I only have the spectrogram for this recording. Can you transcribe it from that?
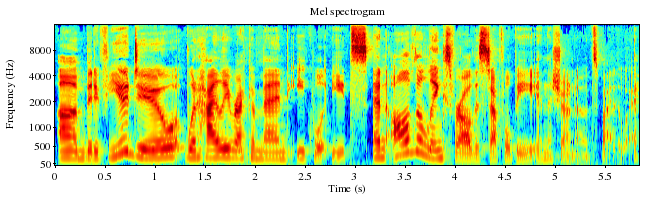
Um, but if you do, would highly recommend Equal Eats. And all of the links for all this stuff will be in the show notes, by the way.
